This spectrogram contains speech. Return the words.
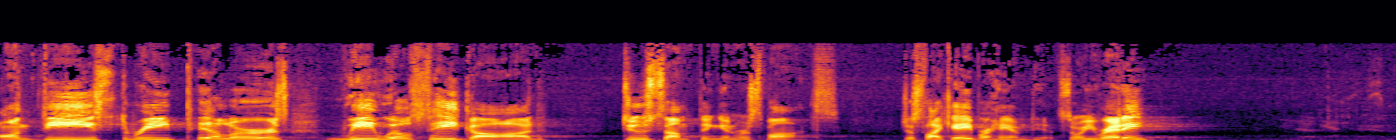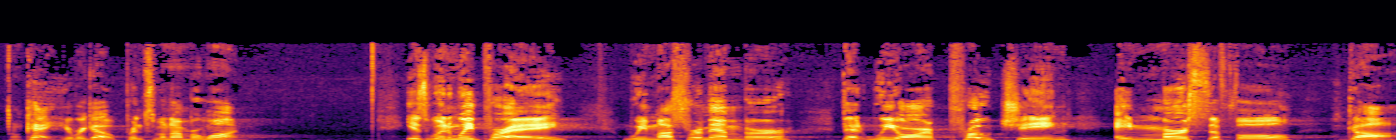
on these three pillars, we will see God do something in response, just like Abraham did. So, are you ready? Okay, here we go. Principle number one is when we pray, we must remember that we are approaching a merciful God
